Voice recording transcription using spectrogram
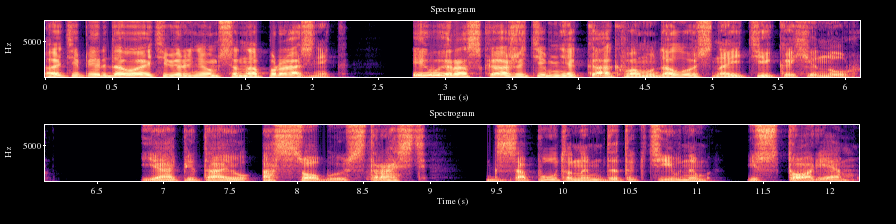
А теперь давайте вернемся на праздник, и вы расскажете мне, как вам удалось найти Кахинур. Я питаю особую страсть к запутанным детективным историям.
